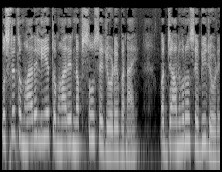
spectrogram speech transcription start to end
اس نے تمہارے لیے تمہارے نفسوں سے جوڑے بنائے اور جانوروں سے بھی جوڑے۔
